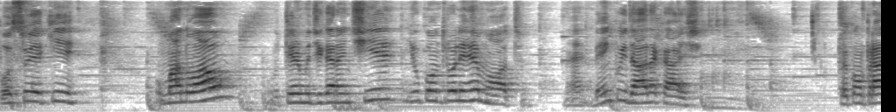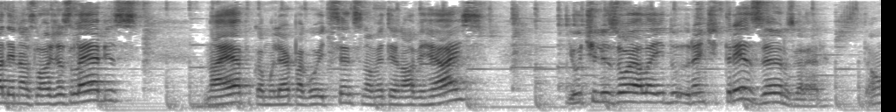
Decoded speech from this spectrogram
Possui aqui o manual, o termo de garantia e o controle remoto. Né? Bem cuidada a caixa. Foi comprada aí nas lojas Lebes. Na época a mulher pagou 899 reais e utilizou ela aí durante três anos, galera. Então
